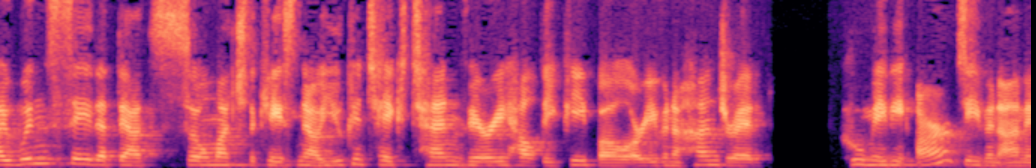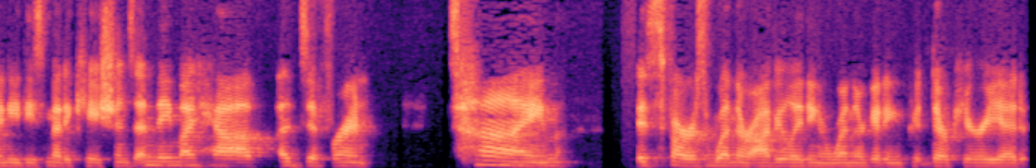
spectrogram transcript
i wouldn't say that that's so much the case now you can take 10 very healthy people or even 100 who maybe aren't even on any of these medications and they might have a different time as far as when they're ovulating or when they're getting their period.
